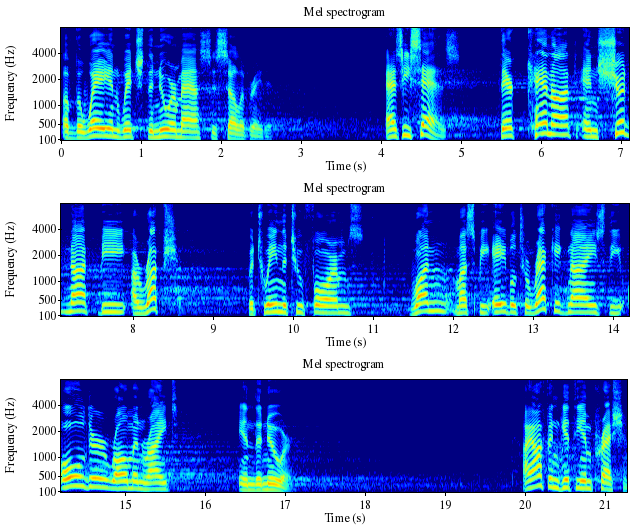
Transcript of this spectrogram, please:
of the way in which the newer Mass is celebrated. As he says, there cannot and should not be a rupture between the two forms. One must be able to recognize the older Roman rite in the newer. I often get the impression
